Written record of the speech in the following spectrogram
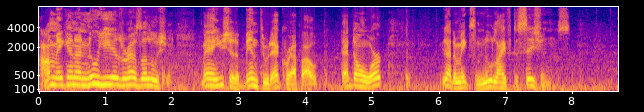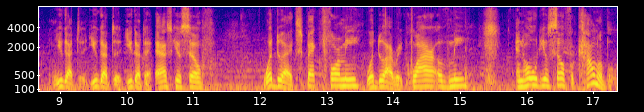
I'm making a New Year's resolution. Man, you should have been through that crap out. That don't work. You got to make some new life decisions. You got to you got to you got to ask yourself, what do I expect for me? What do I require of me? And hold yourself accountable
